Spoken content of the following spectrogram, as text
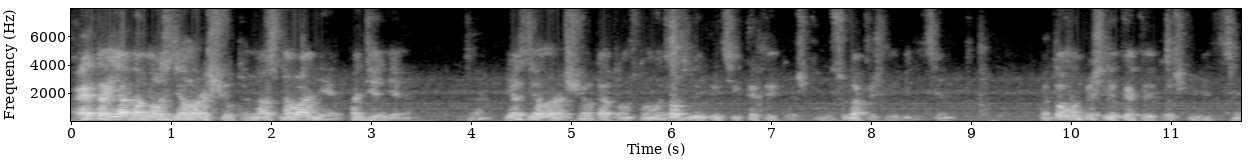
это я давно сделал расчеты. На основании падения да, я сделал расчеты о том, что мы должны прийти к этой точке. Мы сюда пришли, видите. Потом мы пришли к этой точке, видите.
